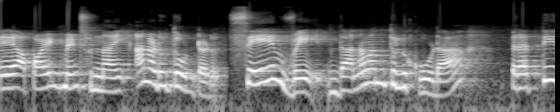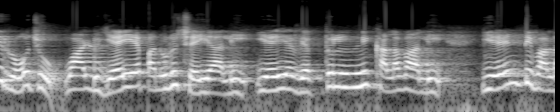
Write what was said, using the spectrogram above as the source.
ఏ అపాయింట్మెంట్స్ ఉన్నాయి అని అడుగుతూ ఉంటాడు. సేమ్ వే ధనవంతులు కూడా ప్రతిరోజు వాళ్ళు ఏ ఏ పనులు చేయాలి ఏ ఏ వ్యక్తుల్ని కలవాలి ఏంటి వాళ్ళ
